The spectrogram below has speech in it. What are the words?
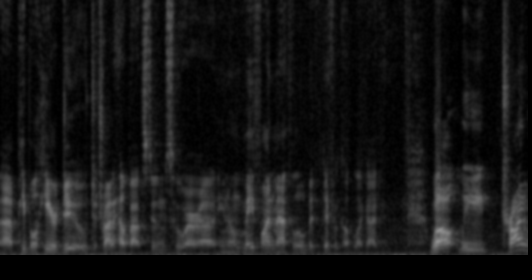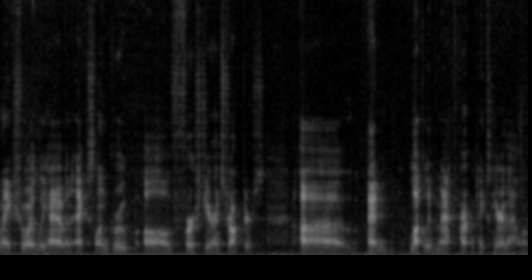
uh, people here do to try to help out students who are, uh, you know, may find math a little bit difficult, like I do? Well, we try to make sure that we have an excellent group of first year instructors, uh, and luckily the math department takes care of that one.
